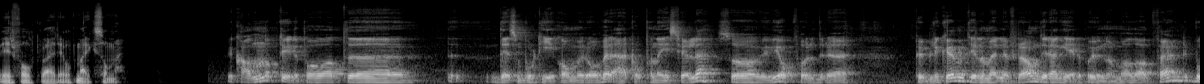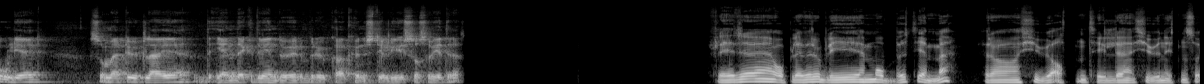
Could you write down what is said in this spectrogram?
ber folk være oppmerksomme. Det kan nok tyde på at det som politiet kommer over, er toppen av isfjellet. Så vi vil oppfordre publikum til å melde fra om de reagerer på unormal atferd. Boliger som er til utleie, gjendekkede vinduer, bruk av kunstig lys osv. Flere opplever å bli mobbet hjemme. Fra 2018 til 2019 så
